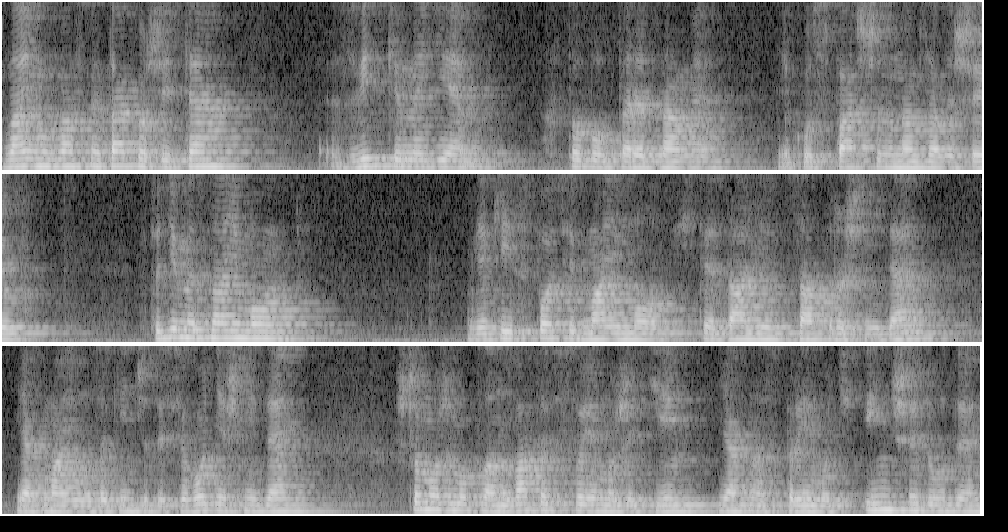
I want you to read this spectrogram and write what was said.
знаємо, власне, також і те, звідки ми є, хто був перед нами, яку спадщину нам залишив. Тоді ми знаємо, в який спосіб маємо йти далі в завтрашній день, як маємо закінчити сьогоднішній день, що можемо планувати в своєму житті, як нас приймуть інші люди,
